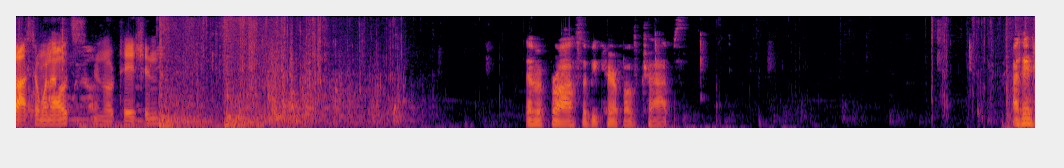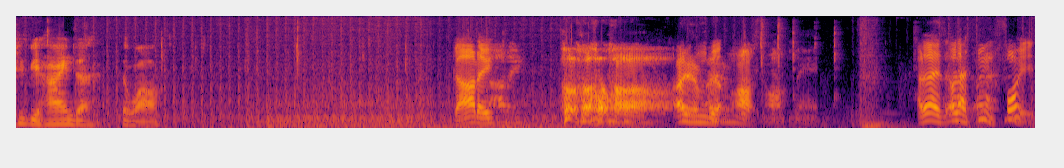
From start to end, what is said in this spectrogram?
Got someone else in rotation. They have a frost, so be careful of traps. I think she's behind the, the wall. Got it. I am the awesome man. Oh, that's, oh, that's being voice.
